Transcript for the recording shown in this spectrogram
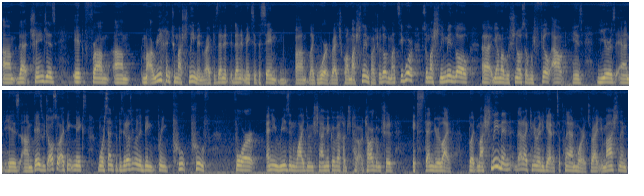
um, that changes it from um, ma'arichin to mashlimin, right? Because then it then it makes it the same um, like word, right? It's called mashlim, pashodov, matzibur. So mashlimin lo uh, yamavushnosa. We fill out his years and his um, days, which also I think makes more sense because it doesn't really bring bring proof for any reason why doing shnai mikra targum should extend your life. But mashlimin, that I can already get. It's a play on words, right? You mashlim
